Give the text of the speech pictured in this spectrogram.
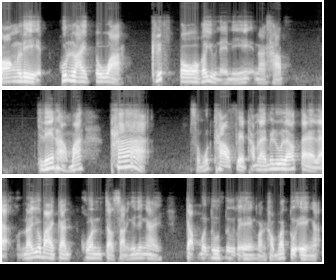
กองลีดหุ้นรายตัวคริปโตก็อยู่ในนี้นะครับ ทีนี้ถามว่าถ้าสมมติข่าวเฟดทำอะไรไม่รู้แล้วแต่แหละ นโยบายการควรจัดสรรกันยังไง กลับมาดูตัวเองก่อนครับว่าตัวเองอะ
